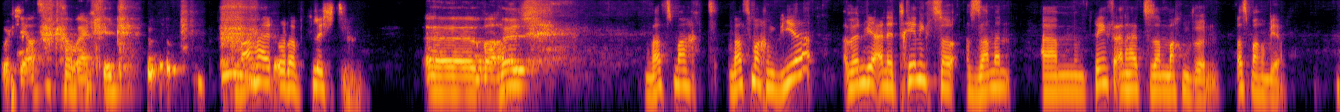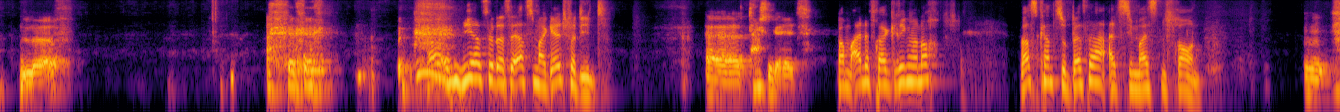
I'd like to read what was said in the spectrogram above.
wo ich die Hausaufgaben reinkriege. Wahrheit oder Pflicht? Äh, Wahrheit. Was, macht, was machen wir, wenn wir eine Trainings zusammen, ähm, Trainingseinheit zusammen machen würden? Was machen wir? Nerf. Wie hast du das erste Mal Geld verdient? Äh, Taschengeld. Komm, eine Frage kriegen wir noch. Was kannst du besser als die meisten Frauen? Hm.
